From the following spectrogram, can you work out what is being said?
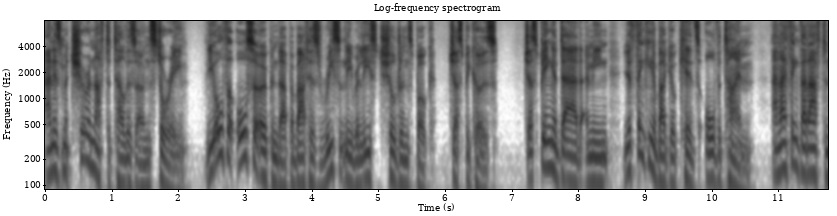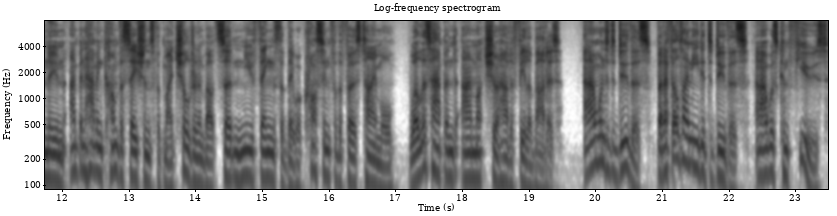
and is mature enough to tell his own story. The author also opened up about his recently released children's book, Just Because. Just being a dad, I mean, you're thinking about your kids all the time. And I think that afternoon I've been having conversations with my children about certain new things that they were crossing for the first time or, well, this happened, I'm not sure how to feel about it. And I wanted to do this, but I felt I needed to do this, and I was confused,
